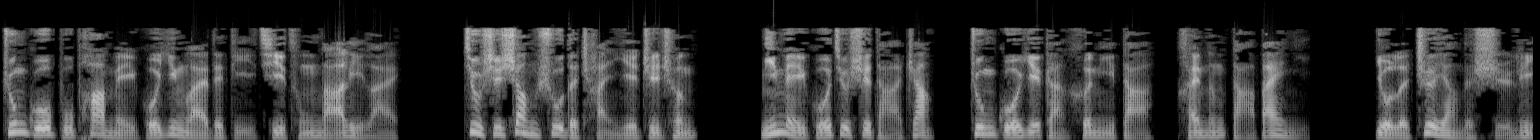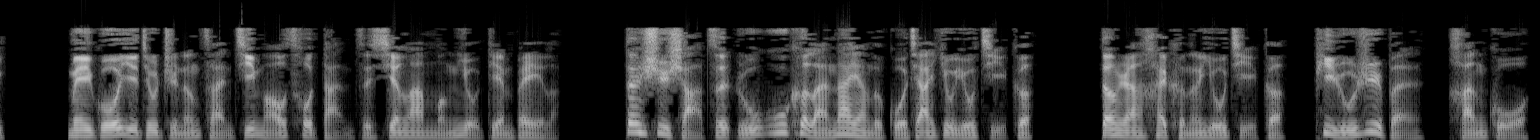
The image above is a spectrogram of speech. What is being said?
中国不怕美国硬来的底气从哪里来？就是上述的产业支撑。你美国就是打仗，中国也敢和你打，还能打败你。有了这样的实力，美国也就只能攒鸡毛凑胆子，先拉盟友垫背了。但是傻子如乌克兰那样的国家又有几个？当然还可能有几个，譬如日本、韩国、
